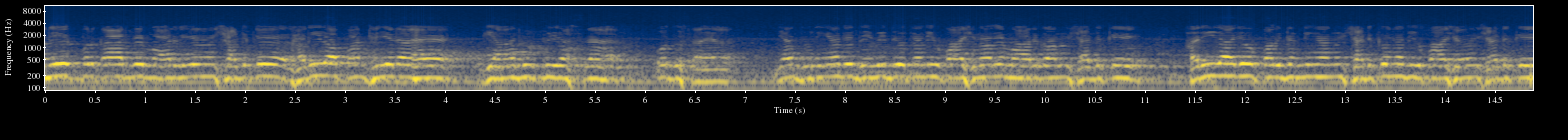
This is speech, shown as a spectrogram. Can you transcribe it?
ਅਨੇਕ ਪ੍ਰਕਾਰ ਦੇ ਮਾਰਗ ਜਿਹਨੂੰ ਛੱਡ ਕੇ ਹਰੀ ਦਾ ਪੰਥ ਜਿਹੜਾ ਹੈ ਗਿਆਨ ਰੂਪੀ ਰਸਤਾ ਹੈ ਉਹ ਦਸਾਇਆ ਜਾਂ ਦੁਨੀਆ ਦੇ ਦੇਵੀ ਦੇਵਤਿਆਂ ਦੀ ਉਪਾਸਨਾ ਦੇ ਮਾਰਗਾਂ ਨੂੰ ਛੱਡ ਕੇ ਹਰੀ ਦਾ ਜੋ ਪਗ ਡੰਡੀਆਂ ਨੂੰ ਛੱਡ ਕੇ ਉਹਨਾਂ ਦੀ ਉਪਾਸਨਾ ਨੂੰ ਛੱਡ ਕੇ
